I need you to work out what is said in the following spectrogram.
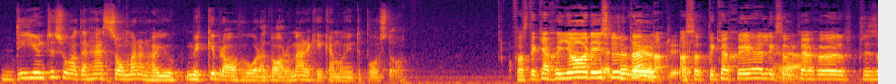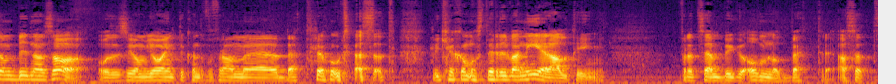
det- är ju inte så att den här sommaren har gjort mycket bra för vårt varumärke kan man ju inte påstå. Fast det kanske gör det i tror vi har slutändan. gjort- Alltså det kanske är liksom, Ja. kanske precis som Binan sa. Och det ser om jag inte kunde få fram eh, bättre ord. Alltså att vi kanske måste riva ner allting. För att sen bygga om något bättre. Alltså att,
